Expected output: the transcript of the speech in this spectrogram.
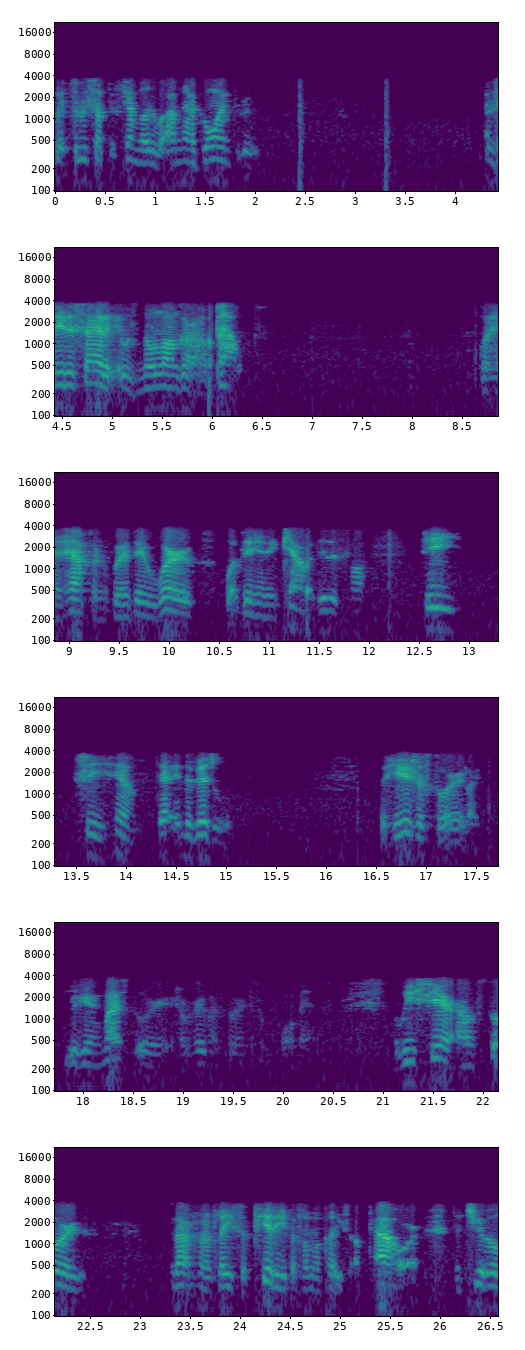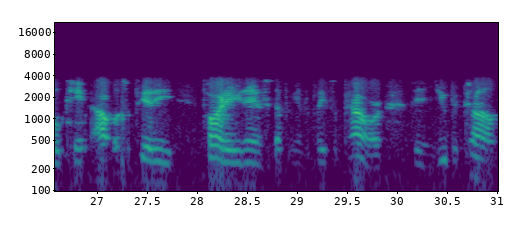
went through something similar to what I'm not going through. And they decided it was no longer about what had happened, where they were, what they had encountered. They just saw he, she, him, that individual. But here's your story, like you're hearing my story, I've heard my story in different formats. We share our stories not from a place of pity, but from a place of power. That you came out of a pity party, then stepping into a place of power, then you become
